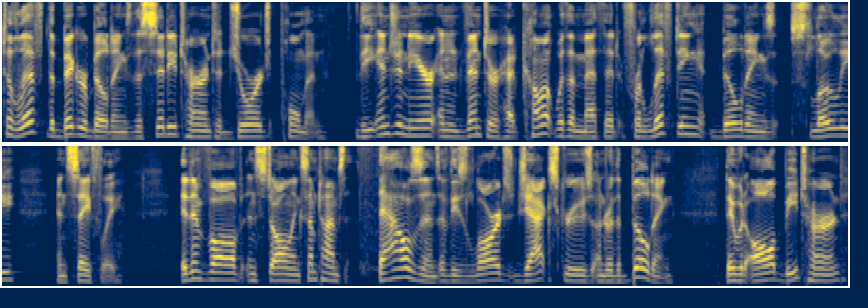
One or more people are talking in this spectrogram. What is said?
To lift the bigger buildings, the city turned to George Pullman. The engineer and inventor had come up with a method for lifting buildings slowly and safely. It involved installing sometimes thousands of these large jack screws under the building. They would all be turned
